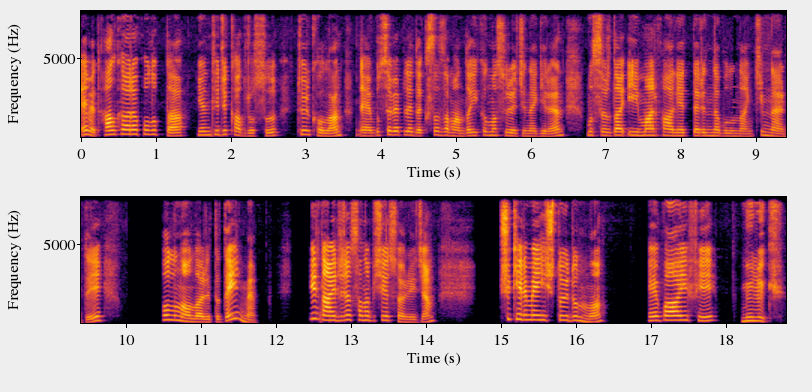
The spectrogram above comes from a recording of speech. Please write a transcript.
Evet, halka Arap olup da yönetici kadrosu Türk olan, e, bu sebeple de kısa zamanda yıkılma sürecine giren, Mısır'da imar faaliyetlerinde bulunan kimlerdi? Tolunoğullarıydı değil mi? Bir de ayrıca sana bir şey söyleyeceğim. Şu kelimeyi hiç duydun mu? Hevaifi mülük.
